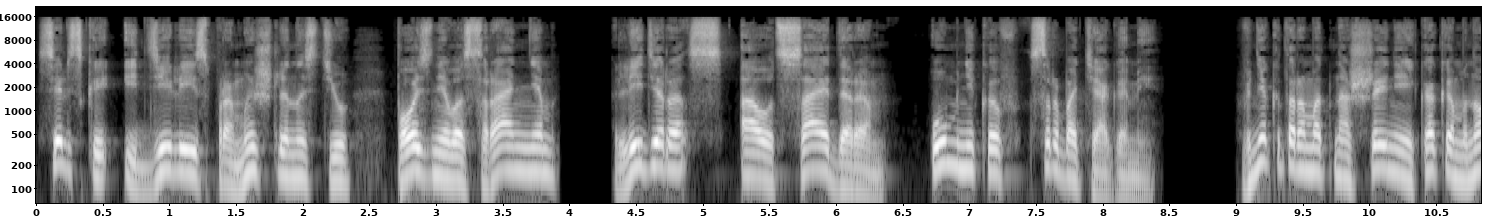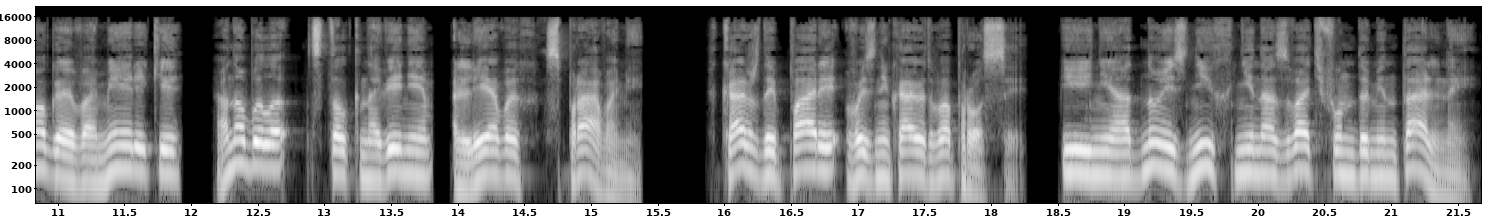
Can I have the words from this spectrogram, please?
сельской идиллии с промышленностью, позднего с ранним, лидера с аутсайдером, умников с работягами. В некотором отношении, как и многое в Америке, оно было столкновением левых с правыми. В каждой паре возникают вопросы, и ни одну из них не назвать фундаментальной.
